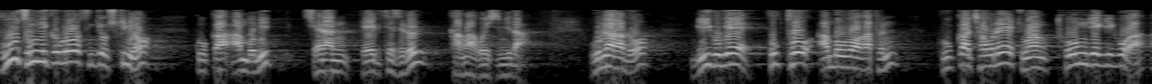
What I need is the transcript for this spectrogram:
부총리급으로 승격시키며 국가안보 및 재난 대비태세를 강화하고 있습니다. 우리나라도 미국의 국토안보부와 같은 국가 차원의 중앙 통제기구가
